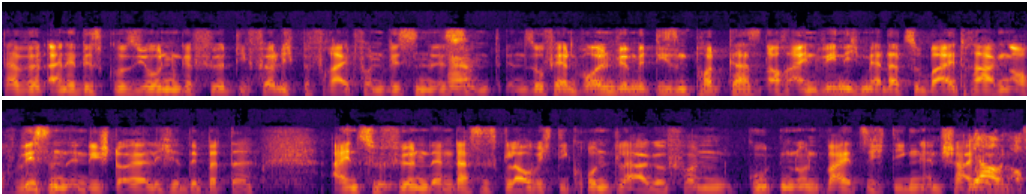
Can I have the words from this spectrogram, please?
da wird eine Diskussion geführt, die völlig befreit von Wissen ist. Ja. Und insofern wollen wir mit diesem Podcast auch ein wenig mehr dazu beitragen, auch Wissen in die steuerliche Debatte einzuführen, denn das ist, glaube ich, die Grundlage von guten und weitsichtigen Entscheidungen. Ja, und auch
